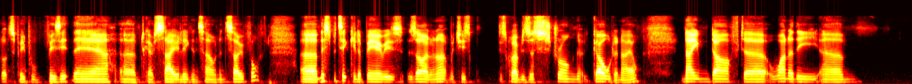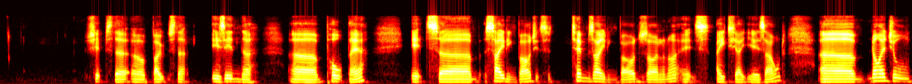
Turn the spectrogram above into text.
lots of people visit there um, to go sailing and so on and so forth. Um, this particular beer is Xylonite, which is described as a strong golden ale, named after one of the um, ships that or boats that is in the uh, port there. It's um, a sailing barge. It's a Thames sailing barge, Xylonite. It's 88 years old. Um, Nigel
